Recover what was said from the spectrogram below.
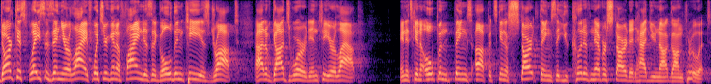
darkest places in your life, what you're gonna find is a golden key is dropped out of God's word into your lap. And it's going to open things up. It's going to start things that you could have never started had you not gone through it.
